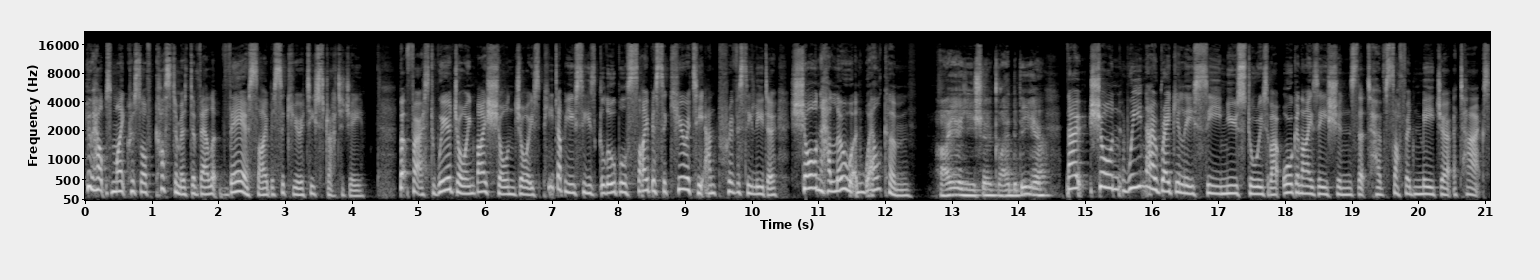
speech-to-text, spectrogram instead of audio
who helps Microsoft customers develop their cybersecurity strategy. But first, we're joined by Sean Joyce, PwC's Global Cybersecurity and Privacy Leader. Sean, hello and welcome. Hi, Ayesha. Glad to be here. Now, Sean, we now regularly see news stories about organisations that have suffered major attacks.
